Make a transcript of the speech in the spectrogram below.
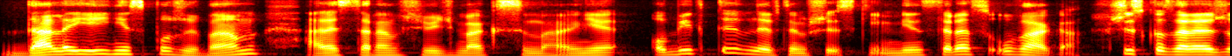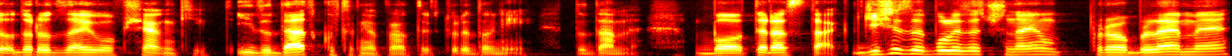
Dalej jej nie spożywam, ale staram się być maksymalnie obiektywny w tym wszystkim, więc teraz uwaga. Wszystko zależy od rodzaju owsianki i dodatków tak naprawdę, które do niej dodamy. Bo teraz tak, gdzie się w ogóle zaczynają problemy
